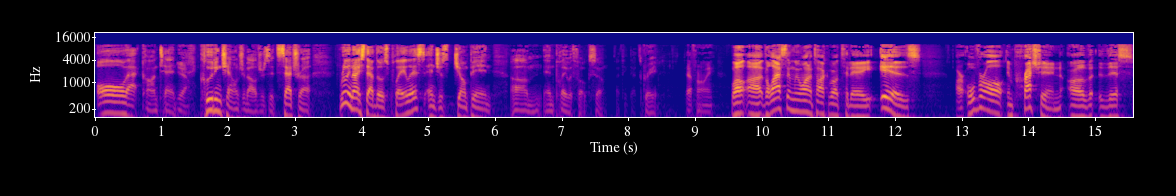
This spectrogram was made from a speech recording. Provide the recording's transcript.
all that content, Yeah. including Challenge of Elders, et cetera, really nice to have those playlists and just jump in, um, and play with folks. So I think that's great. Definitely. Well, uh, the last thing we want to talk about today is our overall impression of this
